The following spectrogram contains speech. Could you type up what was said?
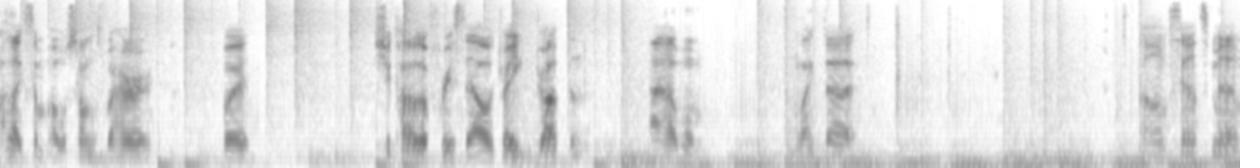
I like some old songs by her, but Chicago Freestyle. Drake dropped an album I like that. Um, Sam Smith.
